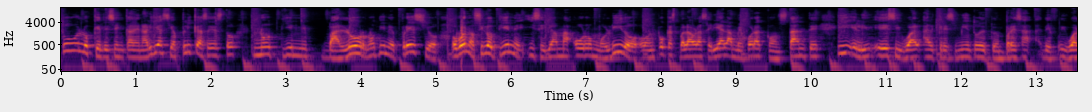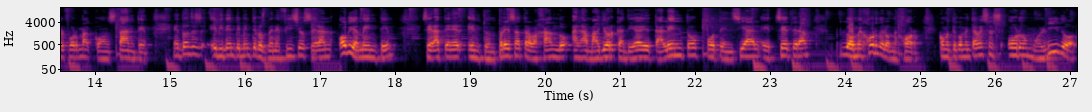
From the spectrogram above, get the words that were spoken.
Todo lo que desencadenaría si aplicas esto no tiene valor, no tiene precio. O bueno, sí lo tiene y se llama oro molido. O en pocas palabras sería la mejora constante y es igual al crecimiento de tu empresa de igual forma constante. Entonces, evidentemente los beneficios serán, obviamente, será tener en tu empresa trabajando a la mayor cantidad de talento, potencial, etcétera lo mejor de lo mejor. Como te comentaba, eso es oro molido,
